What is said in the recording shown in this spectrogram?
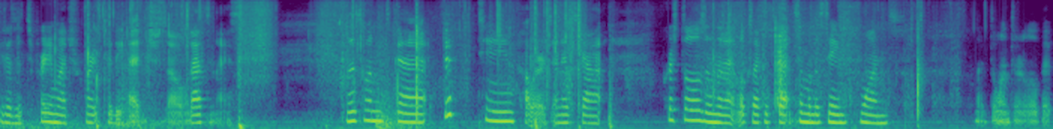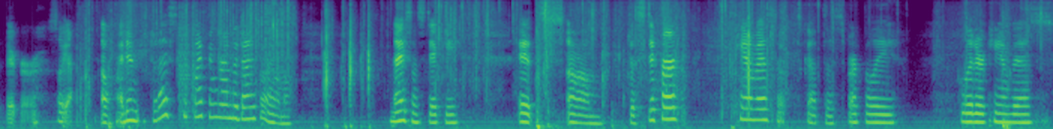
because it's pretty much right to the edge, so that's nice. This one's got 15 colors, and it's got crystals, and then it looks like it's got some of the same ones like the ones that are a little bit bigger. So yeah. Oh, I didn't, did I stick my finger on the dinosaur? I don't know. Nice and sticky. It's um, the stiffer canvas. So it's got the sparkly glitter canvas.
